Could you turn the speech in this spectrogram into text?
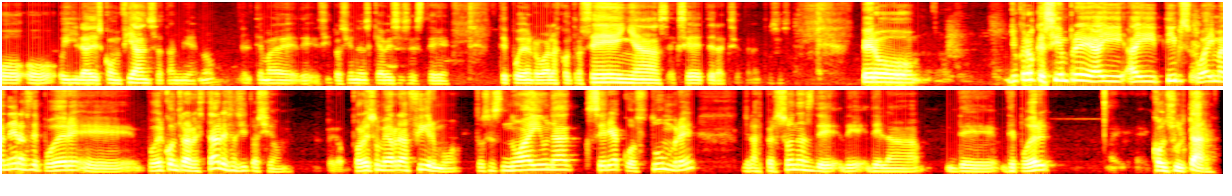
o, y la desconfianza también, ¿no? El tema de, situaciones que a veces este, te pueden robar las contraseñas, etcétera, etcétera. Entonces, pero yo creo que siempre hay, hay tips o hay maneras de poder, eh, poder contrarrestar esa situación. Pero por eso me reafirmo. Entonces, no hay una seria costumbre de las personas de, de, la, de, de poder consultar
